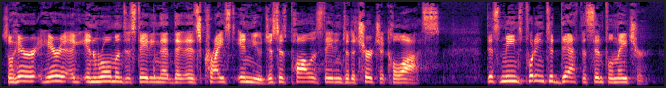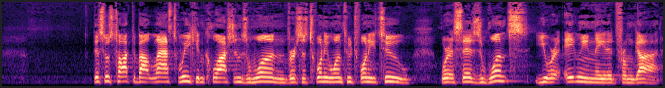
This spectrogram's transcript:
So here, here in Romans, it's stating that, that it's Christ in you, just as Paul is stating to the church at Colossus. This means putting to death the sinful nature. This was talked about last week in Colossians 1, verses 21 through 22, where it says, Once you were alienated from God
